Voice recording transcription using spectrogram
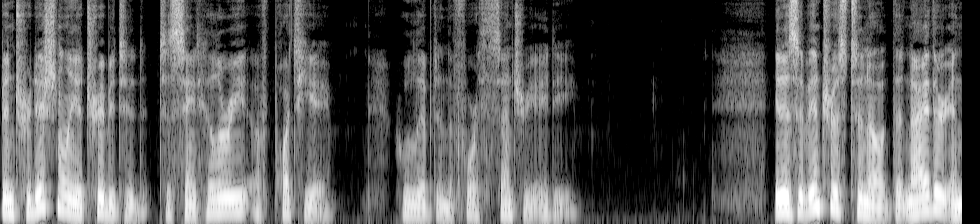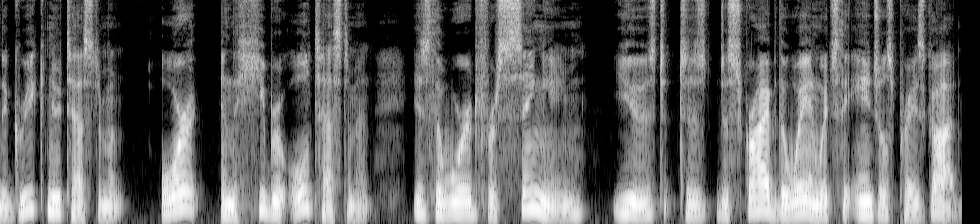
been traditionally attributed to St. Hilary of Poitiers, who lived in the 4th century AD. It is of interest to note that neither in the Greek New Testament or in the Hebrew Old Testament is the word for singing used to describe the way in which the angels praise God.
